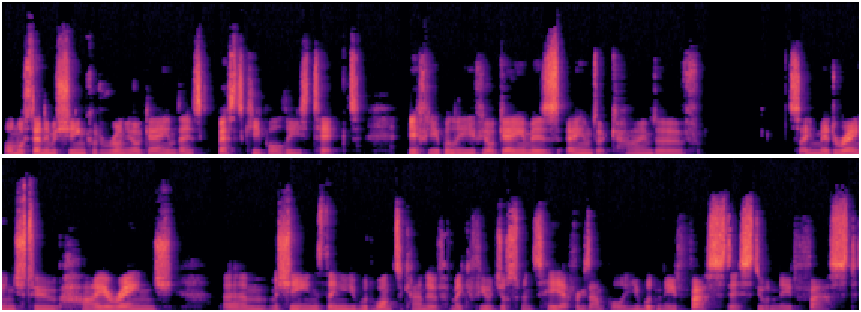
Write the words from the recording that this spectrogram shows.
almost any machine could run your game, then it's best to keep all these ticked. If you believe your game is aimed at kind of, say, mid-range to higher range, um, machines, then you would want to kind of make a few adjustments here. For example, you wouldn't need fastest, you wouldn't need fast.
